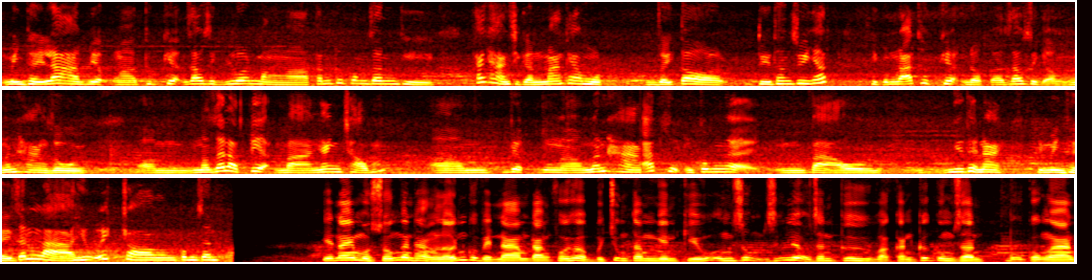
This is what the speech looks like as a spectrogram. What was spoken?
Mình thấy là việc thực hiện giao dịch luôn bằng căn cước công dân thì khách hàng chỉ cần mang theo một giấy tờ tùy thân duy nhất thì cũng đã thực hiện được giao dịch ở ngân hàng rồi. Nó rất là tiện và nhanh chóng việc ờ, ngân hàng áp dụng công nghệ vào như thế này thì mình thấy rất là hữu ích cho công dân. Hiện nay một số ngân hàng lớn của Việt Nam đang phối hợp với Trung tâm Nghiên cứu, ứng dụng dữ liệu dân cư và căn cước công dân, Bộ Công an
